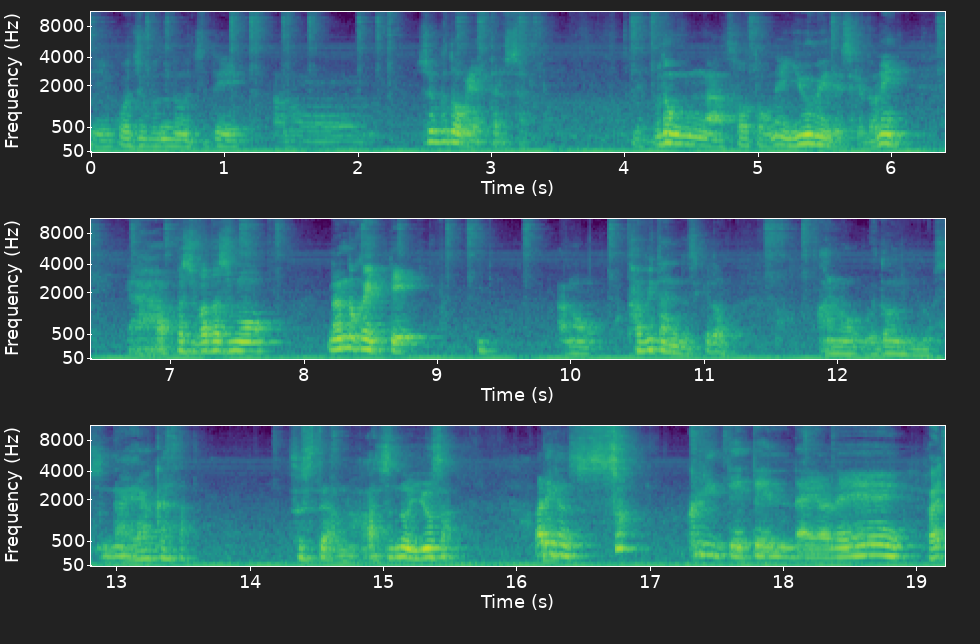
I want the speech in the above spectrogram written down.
えーご自分のうちで、あの食堂をやってらっしゃると。でうどんが相当ね有名ですけどねやっぱし私も何度か行ってあの食べたんですけどあのうどんのしなやかさそしてあの味の良さあれがすっくり出てんだよねはい、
